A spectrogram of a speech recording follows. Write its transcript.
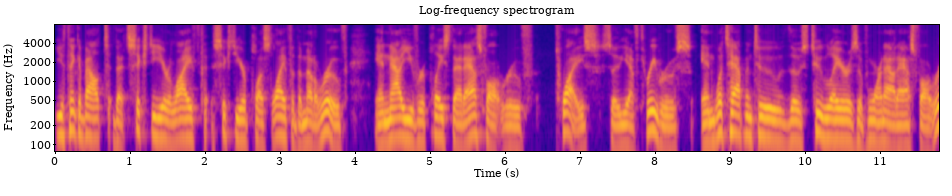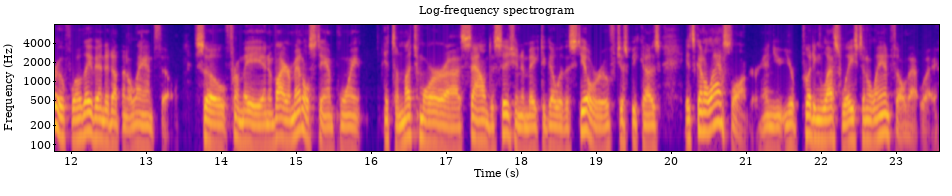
you think about that 60 year life, 60 year plus life of the metal roof, and now you've replaced that asphalt roof twice. So you have three roofs. And what's happened to those two layers of worn out asphalt roof? Well, they've ended up in a landfill. So, from a, an environmental standpoint, it's a much more uh, sound decision to make to go with a steel roof just because it's going to last longer and you, are putting less waste in a landfill that way.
